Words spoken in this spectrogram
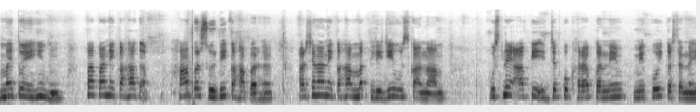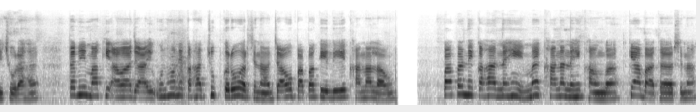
मैं तो यहीं हूँ। पापा ने कहा हाँ पर सुरभि कहाँ पर है? अर्चना ने कहा, मत लीजिए उसका नाम। उसने आपकी इज़्ज़त को खराब करने में कोई कसर नहीं छोड़ा है। तभी माँ की आवाज़ आई। उन्होंने कहा, चुप करो अर्चना, जाओ पापा के लिए खाना लाओ। पापा ने कहा, नहीं, मैं खाना नहीं खाऊँगा। क्या बात है अर्चना?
